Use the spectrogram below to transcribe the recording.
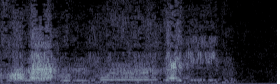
أصلاه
